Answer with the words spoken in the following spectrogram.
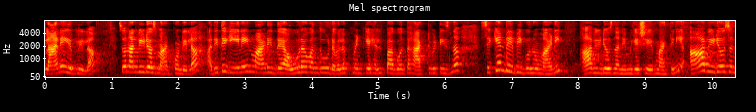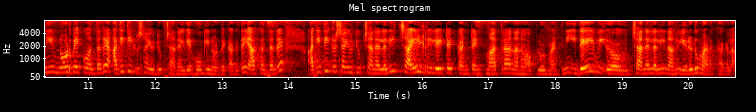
ಪ್ಲ್ಯಾನೇ ಇರಲಿಲ್ಲ. ಸೊ ನಾನು ವೀಡಿಯೋಸ್ ಮಾಡ್ಕೊಂಡಿಲ್ಲ. ಅದಿತಿಗೆ ಏನೇನು ಮಾಡಿದ್ದೆ, ಅವರ ಒಂದು ಡೆವಲಪ್ಮೆಂಟ್ಗೆ ಹೆಲ್ಪ್ ಆಗುವಂತಹ ಆ್ಯಕ್ಟಿವಿಟೀಸ್ನ ಸೆಕೆಂಡ್ ಬೇಬಿಗೂ ಮಾಡಿ ಆ ವೀಡಿಯೋಸ್ನ ನಿಮಗೆ ಶೇರ್ ಮಾಡ್ತೀನಿ. ಆ ವೀಡಿಯೋಸ್ ನೀವು ನೋಡಬೇಕು ಅಂತಂದರೆ ಅದಿತಿ ಕೃಷ್ಣ ಯೂಟ್ಯೂಬ್ ಚಾನಲ್ಗೆ ಹೋಗಿ ನೋಡಬೇಕಾಗುತ್ತೆ. ಯಾಕಂತಂದರೆ ಅದಿತಿ ಕೃಷ್ಣ ಯೂಟ್ಯೂಬ್ ಚಾನಲಲ್ಲಿ ಚೈಲ್ಡ್ ರಿಲೇಟೆಡ್ ಕಂಟೆಂಟ್ ಮಾತ್ರ ನಾನು ಅಪ್ಲೋಡ್ ಮಾಡ್ತೀನಿ. ಇದೇ ಚಾನಲಲ್ಲಿ ನಾನು ಎರಡೂ ಮಾಡೋಕ್ಕಾಗಲ್ಲ.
